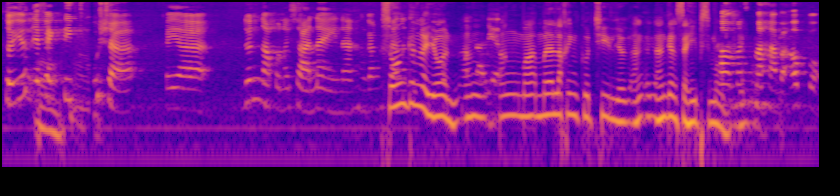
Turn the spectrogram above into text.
So yun, effective po siya. Kaya doon na ako nagsanay na hanggang So hanggang ngayon, ang ang ma- malalaking kutsilyo ang- hanggang sa hips mo. Oh, mas mahaba. Opo.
